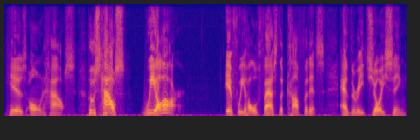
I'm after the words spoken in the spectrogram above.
his own house, whose house we are, if we hold fast the confidence and the rejoicing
